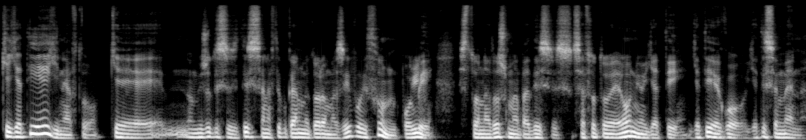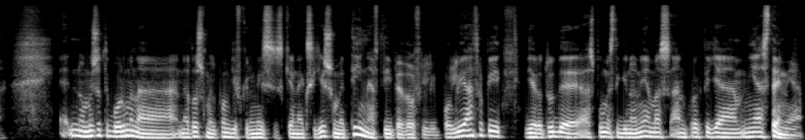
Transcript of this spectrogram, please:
και γιατί έγινε αυτό. Και νομίζω ότι οι συζητήσεις σαν αυτή που κάνουμε τώρα μαζί βοηθούν πολύ στο να δώσουμε απαντήσεις σε αυτό το αιώνιο γιατί. Γιατί εγώ, γιατί σε μένα. Ε, νομίζω ότι μπορούμε να, να δώσουμε λοιπόν διευκρινήσεις και να εξηγήσουμε τι είναι αυτή η παιδόφιλη. Πολλοί άνθρωποι διαρωτούνται, ας πούμε, στην κοινωνία μας, αν πρόκειται για μια ασθένεια.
